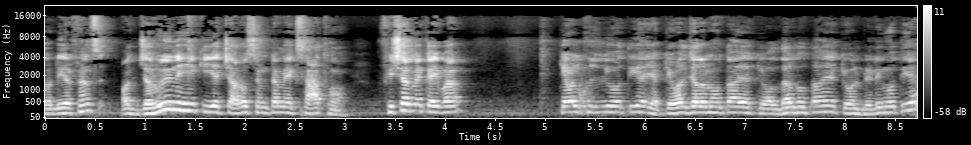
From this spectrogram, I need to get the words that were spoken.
तो डियर फ्रेंड्स और ज़रूरी नहीं कि ये चारों सिम्टम एक साथ हों। फिशर में कई बार केवल खुजली होती है या केवल जलन होता है या केवल दर्द होता है या केवल ब्लीडिंग होती है,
